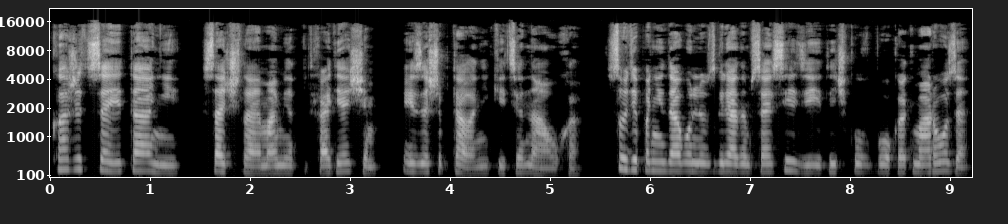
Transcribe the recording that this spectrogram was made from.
«Кажется, это они», – сочла я момент подходящим и зашептала Никите на ухо. Судя по недовольным взглядам соседей и тычку в бок от мороза,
